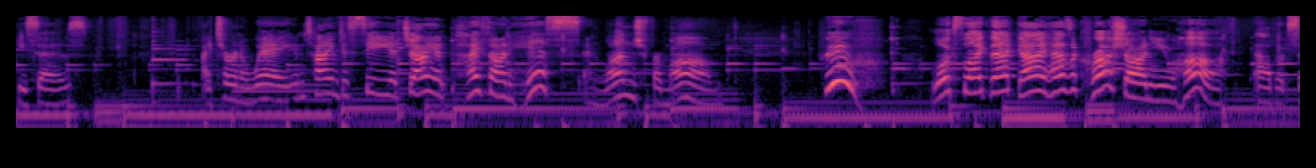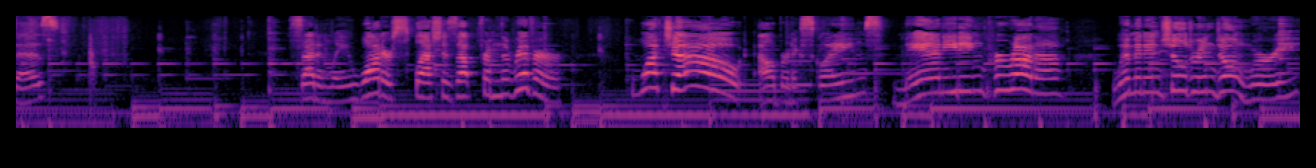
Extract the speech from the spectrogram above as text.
he says. I turn away in time to see a giant python hiss and lunge for Mom. Whew! Looks like that guy has a crush on you, huh? Albert says. Suddenly, water splashes up from the river. Watch out! Albert exclaims. Man eating piranha. Women and children, don't worry.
